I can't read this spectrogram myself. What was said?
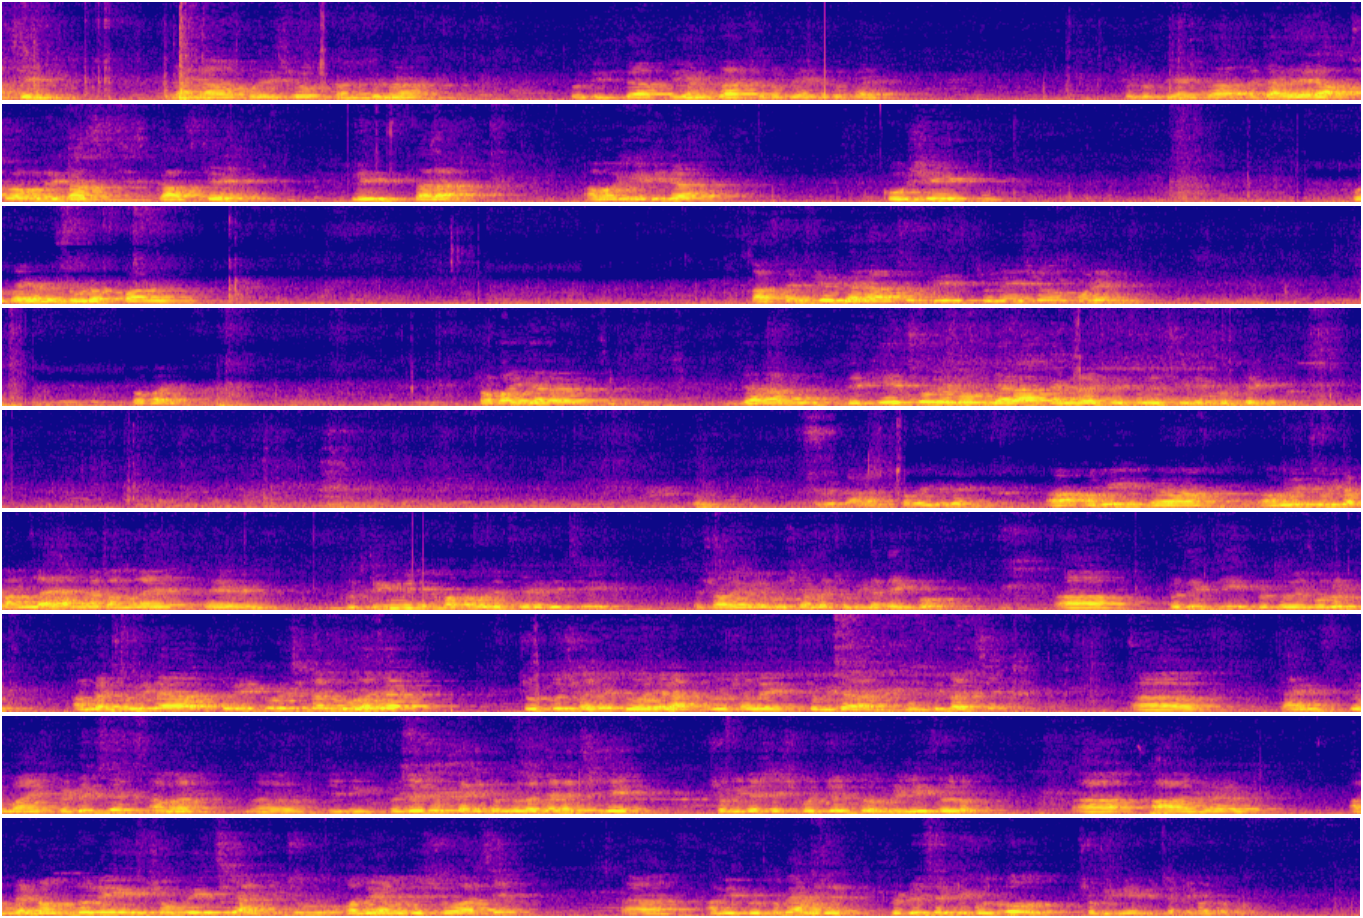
আছেন। রানা অপরেশ, কাঞ্চনা, প্রদীপদা, প্রিয়াঙ্কা, ছোট প্রিয়াঙ্কা কোথায়? ছোট প্রিয়াঙ্কা আর যারা যারা আছো আমাদের কাজ কাজকে প্লিজ তারা, আমার এডিরা, কৌশিক, কোথায় গেল? সৌরভ পাল কাস্টমকেও যারা আছো প্লিজ চলে এসো, ওপরে। সবাই। সবাই যারা যারা মুখ দেখিয়েছো এবং যারা ক্যামেরার পেছনে ছিলে প্রত্যেকে। আমি আমাদের ছবিটা বাংলায়, আমরা বাংলায় দু তিন মিনিট কথা বলে ছেড়ে দিচ্ছি। সবাই মিলে বসে আমরা ছবিটা দেখব। প্রদীপজি প্রথমে বলুন, আমরা ছবিটা তৈরি করেছিলাম দু হাজার চোদ্দ সালে দু হাজার আঠেরো সালে ছবিটা মুক্তি পাচ্ছে। থ্যাংকস টু মাই প্রডিউসার আমার যিনি প্রযোজক, তাকে ধন্যবাদ জানাচ্ছি যে ছবিটা শেষ পর্যন্ত রিলিজ হলো। আর আমরা নন্দনে শো পেয়েছি, আর কিছু হলে আমাদের শো আছে। আমি প্রথমে আমাদের প্রডিউসারকে বলব, ছবি নিয়ে দু চারটে কথা বলব।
